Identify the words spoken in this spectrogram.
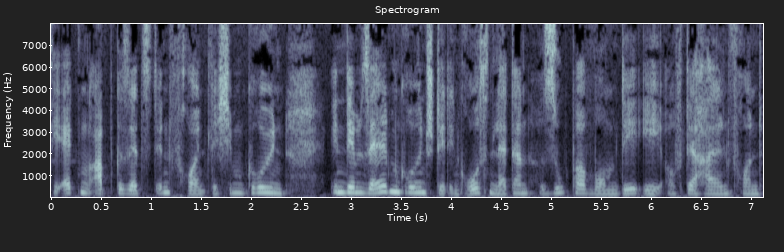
Die Ecken abgesetzt in freundlichem Grün. In demselben Grün steht in großen Lettern superwurm.de auf der Hallenfront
